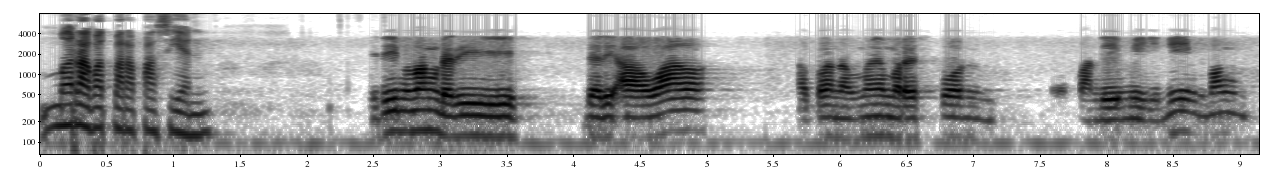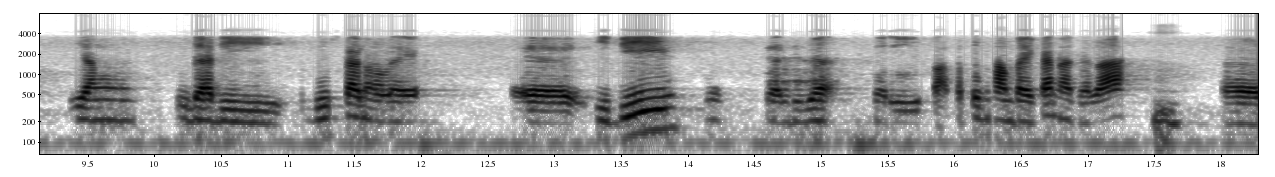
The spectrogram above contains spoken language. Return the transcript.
merawat para pasien? Jadi memang dari dari awal apa namanya merespon pandemi ini memang yang sudah disebutkan oleh eh, ID dan juga dari Pak Ketum sampaikan adalah hmm. eh,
